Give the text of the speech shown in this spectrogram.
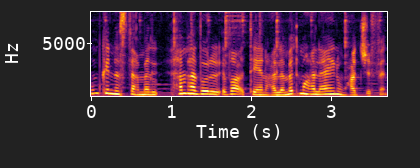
ممكن نستعمل هم هذول الإضاءتين على مدمع العين وعلى الجفن.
